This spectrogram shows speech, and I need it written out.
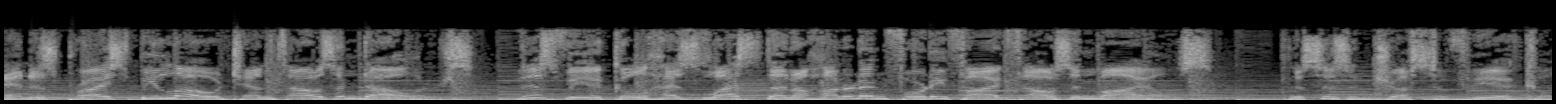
and is priced below $10,000. This vehicle has less than 145,000 miles. This isn't just a vehicle,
